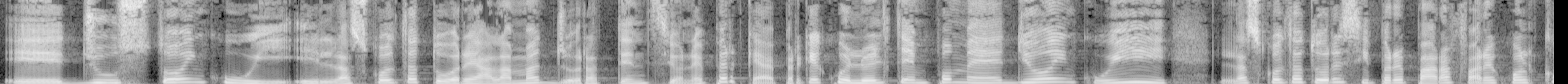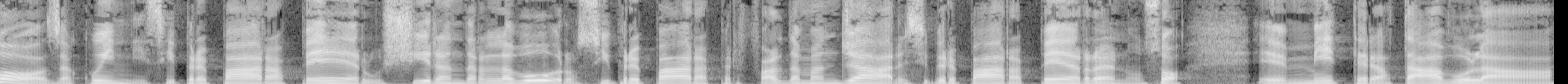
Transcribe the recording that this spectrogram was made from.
eh, giusto in cui l'ascoltatore ha la maggiore attenzione, perché? Perché quello è il tempo medio in cui l'ascoltatore si prepara a fare qualcosa, quindi si prepara per uscire, andare al lavoro, si prepara per far da mangiare, si prepara per, non so, eh, mettere a tavola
